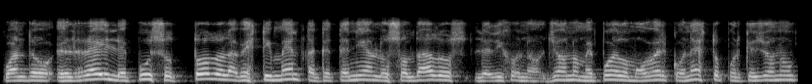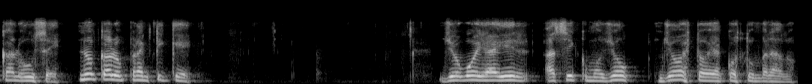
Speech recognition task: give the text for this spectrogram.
cuando el rey le puso toda la vestimenta que tenían los soldados, le dijo, no, yo no me puedo mover con esto porque yo nunca lo usé, nunca lo practiqué yo voy a ir así como yo, yo estoy acostumbrado.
